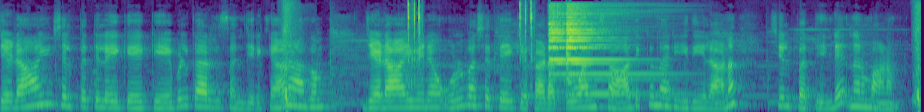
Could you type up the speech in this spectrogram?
ജഡായു ശില്പത്തിലേക്ക് കേബിൾ കാറിൽ സഞ്ചരിക്കാനാകും. ജഡായുവിന് ഉൾവശത്തേക്ക് കടക്കുവാൻ സാധിക്കുന്ന രീതിയിലാണ് ശില്പത്തിന്റെ നിർമ്മാണം.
